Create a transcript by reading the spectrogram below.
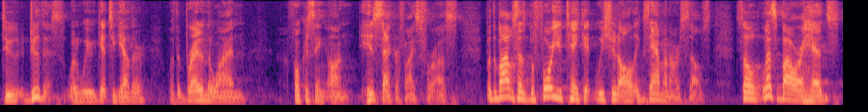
to do this when we get together with the bread and the wine, focusing on his sacrifice for us. But the Bible says before you take it, we should all examine ourselves. So let's bow our heads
